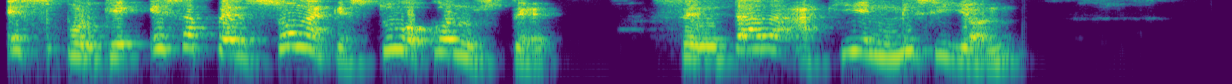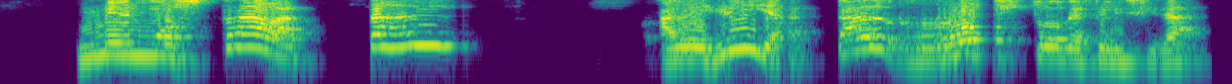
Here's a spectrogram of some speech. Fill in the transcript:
es porque esa persona que estuvo con usted, sentada aquí en mi sillón, me mostraba tal alegría, tal rostro de felicidad,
